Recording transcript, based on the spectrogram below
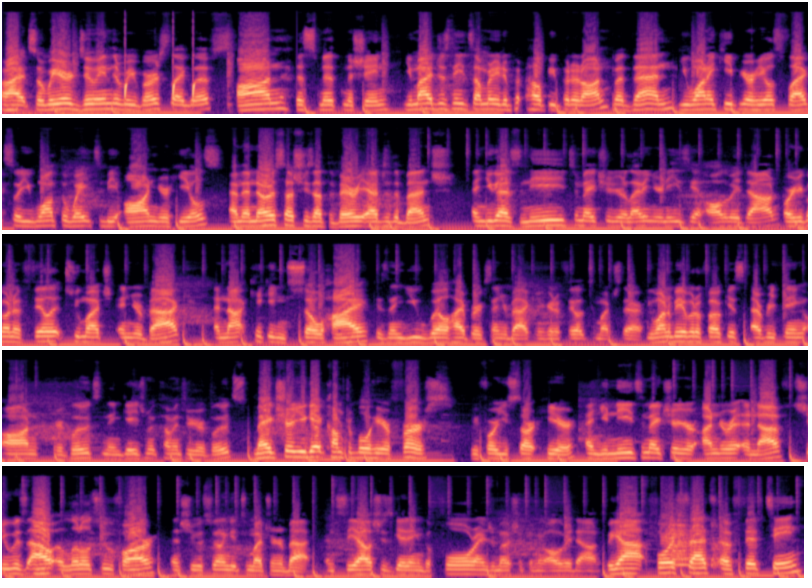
All right, so we are doing the reverse leg lifts on the Smith machine. You might just need somebody to help you put it on, but then you wanna keep your heels flexed, so you want the weight to be on your heels. And then notice how she's at the very edge of the bench and you guys need to make sure you're letting your knees get all the way down or you're going to feel it too much in your back and not kicking so high because then you will hyperextend your back and you're going to feel it too much there. You want to be able to focus everything on your glutes and the engagement coming through your glutes. Make sure you get comfortable here first before you start here and you need to make sure you're under it enough. She was out a little too far and she was feeling it too much in her back and see how she's getting the full range of motion coming all the way down. We got four sets of 15.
